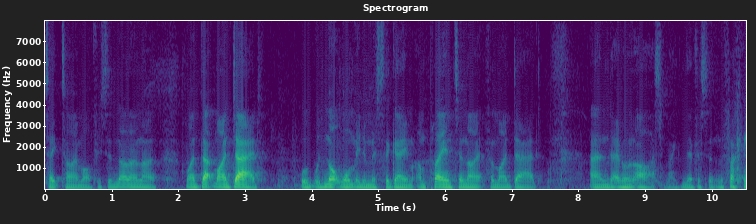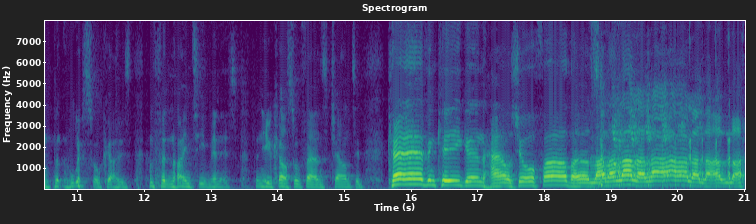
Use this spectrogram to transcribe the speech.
take time off. He said, no, no, no. My, da- my dad would, would not want me to miss the game. I'm playing tonight for my dad. And everyone, oh, it's magnificent. And The fucking but the whistle goes, and for 90 minutes, the Newcastle fans chanted, Kevin Keegan, how's your father? La la la la la la la la.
